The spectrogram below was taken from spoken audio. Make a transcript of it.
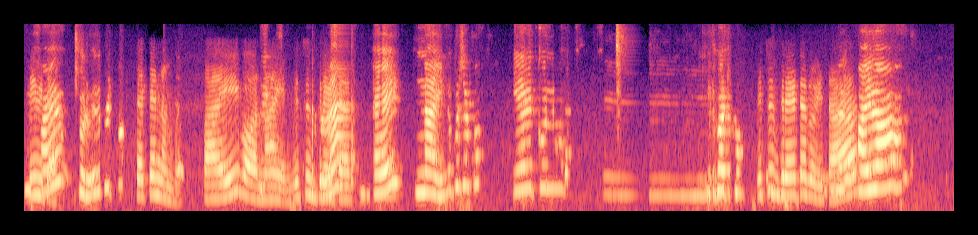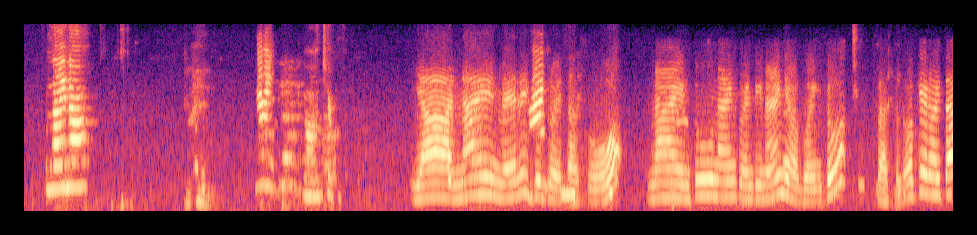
leave five it out. second number 5 or 9 which is greater 8 9 ऊपर चलो ये देखो ಇದು ಪಟ್ಕೋ ವಿಚ್ ಇಸ್ ಗ್ರೇಟರ್ ಹೋಯ್ತಾ 5 9 a 9 yeah 9 very good Rohita so 9 2 9 29 you are going to circle okay Rohita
